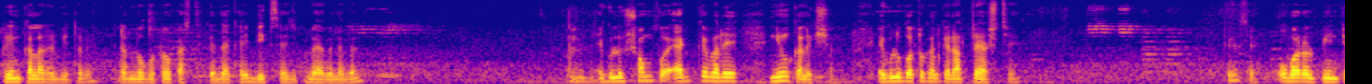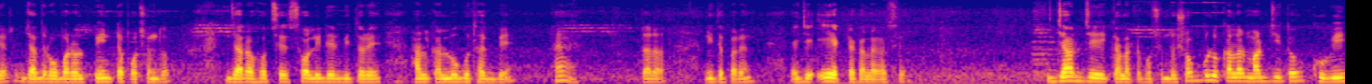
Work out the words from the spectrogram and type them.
ক্রিম কালারের ভিতরে। এটা লোগোটাও কাছ থেকে দেখাই বিগ সাইজগুলো অ্যাভেলেবেল এগুলো সম্প, একেবারে নিউ কালেকশন এগুলো গতকালকে রাত্রে আসছে। ঠিক আছে? ওভারঅল প্রিন্টের যাদের ওভারঅল প্রিন্টটা পছন্দ, যারা হচ্ছে সলিডের ভিতরে হালকা লোগো থাকবে হ্যাঁ তারা নিতে পারেন। এই যে এ একটা কালার আছে। যার যে কালারটা পছন্দ, সবগুলো কালার মার্জিত, খুবই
